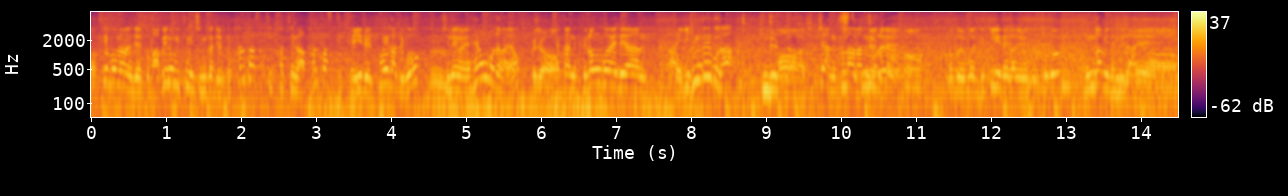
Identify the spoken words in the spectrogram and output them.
어떻게 보면 이제 또 마비노기 팀이 지금까지 이렇게 판타스틱 파티나 판타스틱 데이를 통해 가지고 진행을 해온 거잖아요. 음. 그죠. 약간 그런 거에 대한 아, 이게 힘들구나. 힘들구나. 어, 쉽지 않구나라는 힘들구나. 거를 어. 저도 이번에 느끼게 돼가지고 조금 공감이 됩니다. 예. 어.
